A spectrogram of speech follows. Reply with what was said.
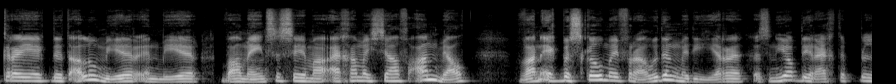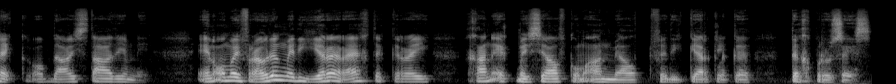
kry ek dit al hoe meer en meer waar mense sê maar ek gaan myself aanmeld want ek beskou my verhouding met die Here is nie op die regte plek op daai stadium nie en om my verhouding met die Here reg te kry, gaan ek myself kom aanmeld vir die kerklike tugproses.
